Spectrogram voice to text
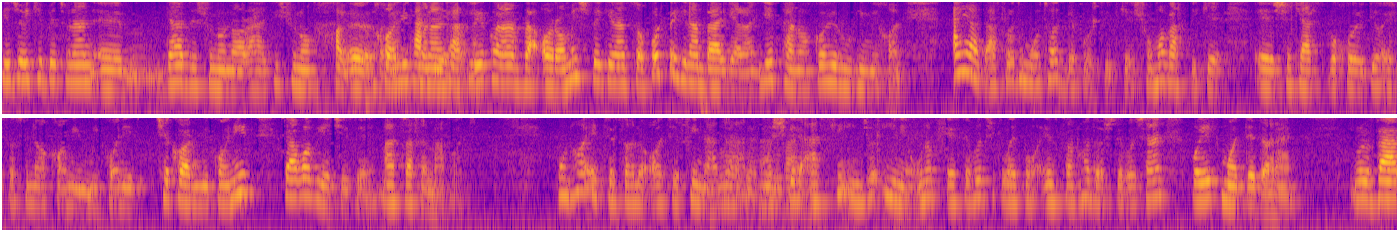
یه جایی که بتونن دردشون و ناراحتیشون رو خالی کنن تخلیه کنن و آرامش بگیرن ساپورت بگیرن برگردن. یه پناهگاه روحی می‌خوان. اگه از افراد معتاد بپرسید که شما وقتی که شکست بخورید یا احساس ناکامی می‌کنید چه کار می‌کنید؟ جواب یه چیزه مصرف مواد. اونها اتصال عاطفی ندارن. ندارن، مشکل بله. اصلی اینجا اینه. اونا ارتباطی که باید با انسان ها داشته باشن با یک ماده دارن. و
